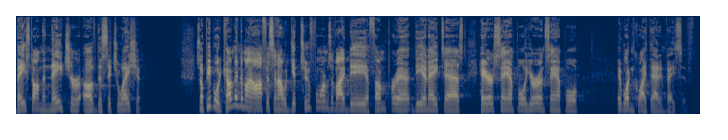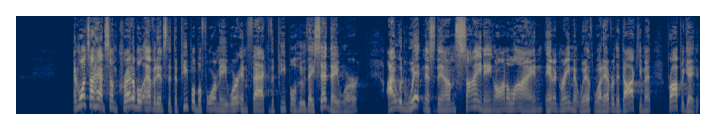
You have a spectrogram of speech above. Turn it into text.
based on the nature of the situation. So people would come into my office and I would get two forms of ID a thumbprint, DNA test, hair sample, urine sample. It wasn't quite that invasive. And once I had some credible evidence that the people before me were, in fact, the people who they said they were, I would witness them signing on a line in agreement with whatever the document propagated.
